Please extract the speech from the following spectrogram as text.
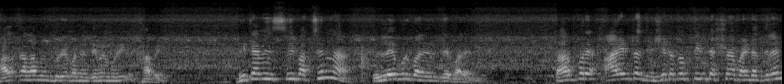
হালকা লবণ, গুড়ের পানি দেবেন মুরগি খাবে ভিটামিন সি পাচ্ছেন না, লেবুর পানি দিতে পারেন। তারপরে আরেকটা জিনিস, সেটা তো তিনটার সময় পানিটা দিলেন,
